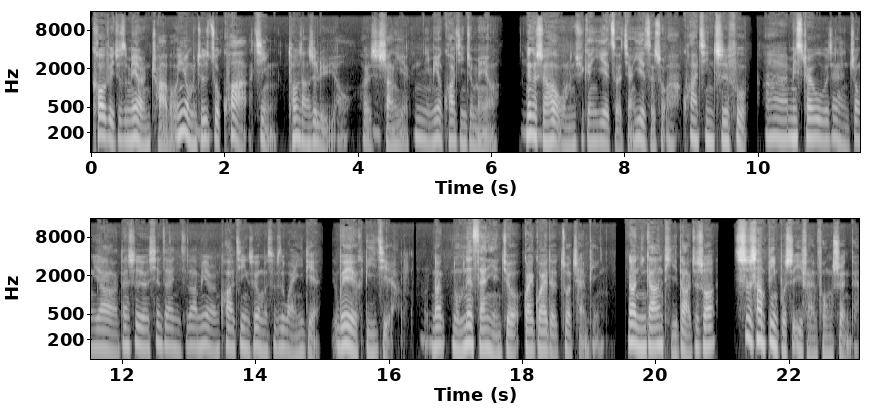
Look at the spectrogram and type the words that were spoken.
COVID 就是没有人 travel，因为我们就是做跨境，通常是旅游或者是商业，你没有跨境就没有。那个时候我们去跟业者讲，业者说啊，跨境支付。啊，Mr. Wu，这个很重要。但是现在你知道没有人跨境，所以我们是不是晚一点？我也理解啊。那我们那三年就乖乖的做产品。那您刚刚提到，就是说事实上并不是一帆风顺的。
